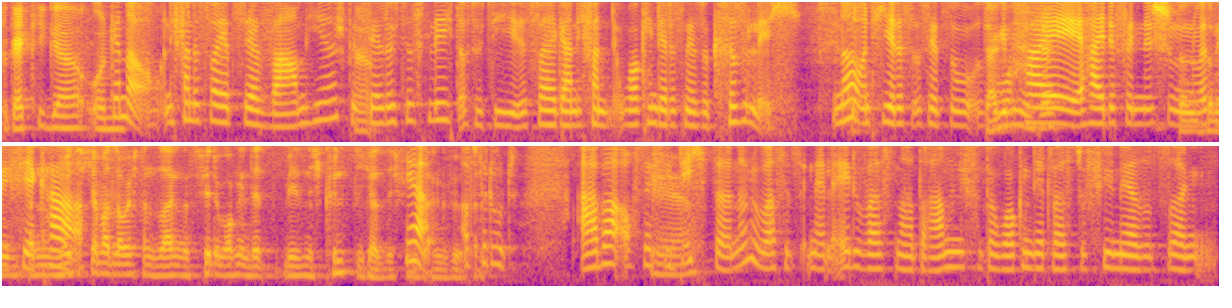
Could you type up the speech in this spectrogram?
dreckiger und. Genau, und ich fand, es war jetzt sehr warm hier, speziell Ja. durch das Licht, auch durch die, es war ja gar nicht, ich fand Walking Dead ist mehr so krisselig, ne? Und hier, das ist jetzt so, so ich High, recht. High Definition, Dann, weiß dann, dann 4K. muss ich aber, glaube ich, dann sagen, dass the Walking Dead wesentlich künstlicher sich für mich ja, angefühlt hat. absolut. aber auch sehr viel Ja. dichter. Ne? Du warst jetzt in L.A., du warst nah dran. Ich finde, bei Walking Dead warst du viel mehr sozusagen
